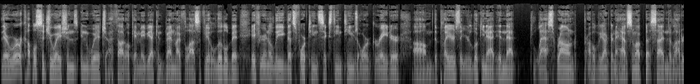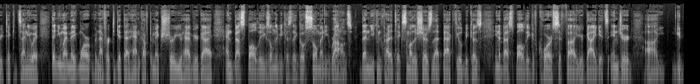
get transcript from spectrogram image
there were a couple situations in which I thought, okay, maybe I can bend my philosophy a little bit. If you're in a league that's 14, 16 teams or greater, um, the players that you're looking at in that last round probably aren't going to have some upside in their lottery tickets anyway, then you might make more of an effort to get that handcuff to make sure you have your guy. And best ball leagues, only because they go so many rounds, yeah. then you can try to take some other shares of that backfield because in a best ball league, of course, if uh, your guy gets injured, uh, you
